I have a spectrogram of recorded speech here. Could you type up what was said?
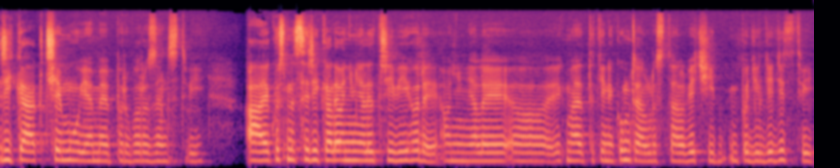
říká, k čemu je mi prvorozenství. A jak už jsme si říkali, oni měli tři výhody. Oni měli, uh, jakmile tatínek umřel, dostal větší podíl dědictví,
